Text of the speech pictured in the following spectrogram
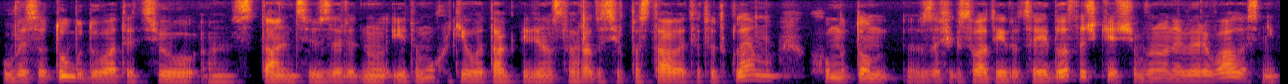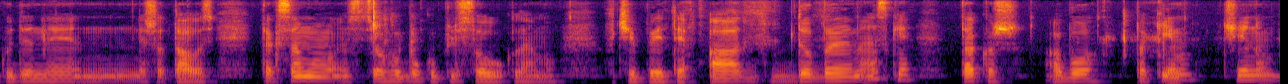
у висоту будувати цю е, станцію зарядну, і тому хотів отак під 90 градусів поставити тут клему, хомутом зафіксувати її до цієї досточки, щоб воно не виривалось, нікуди не, не шаталось. Так само з цього боку плюсову клему вчепити. А до БМС-ки також або таким чином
